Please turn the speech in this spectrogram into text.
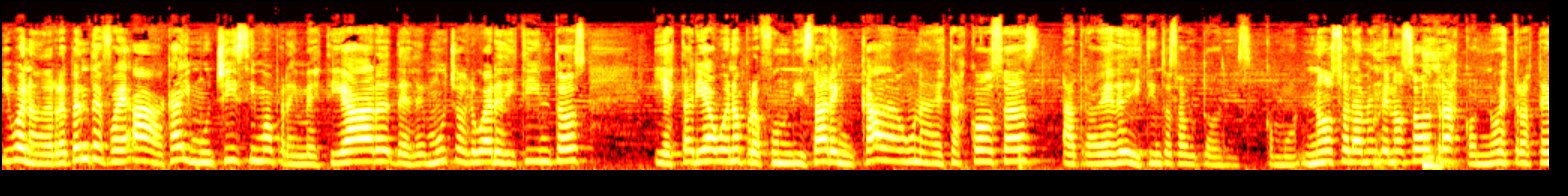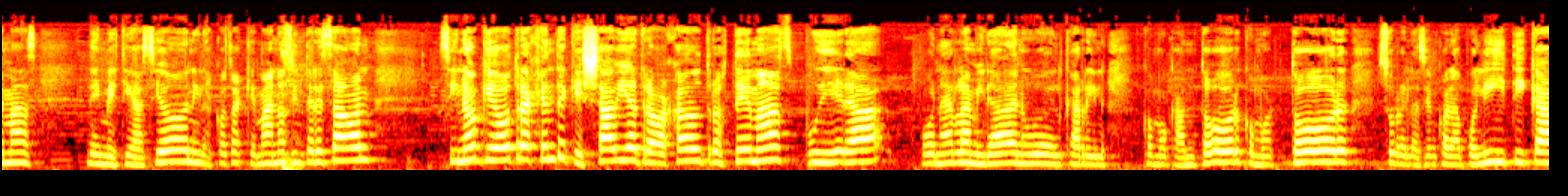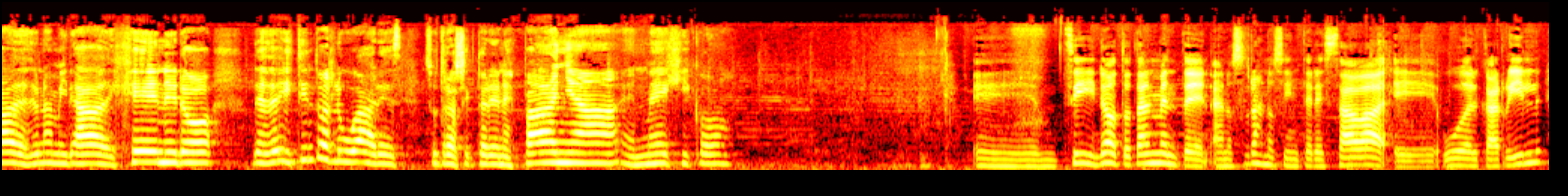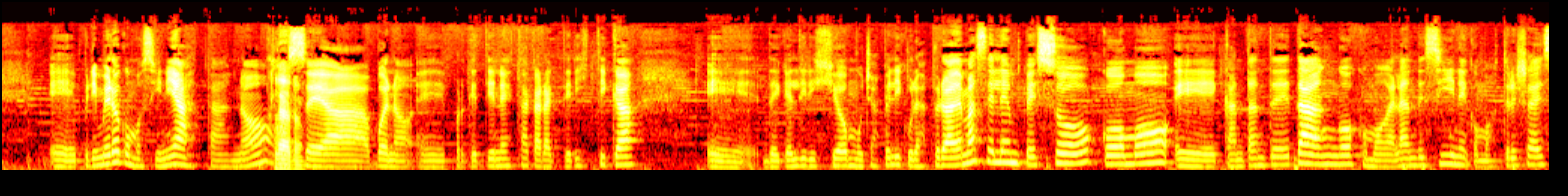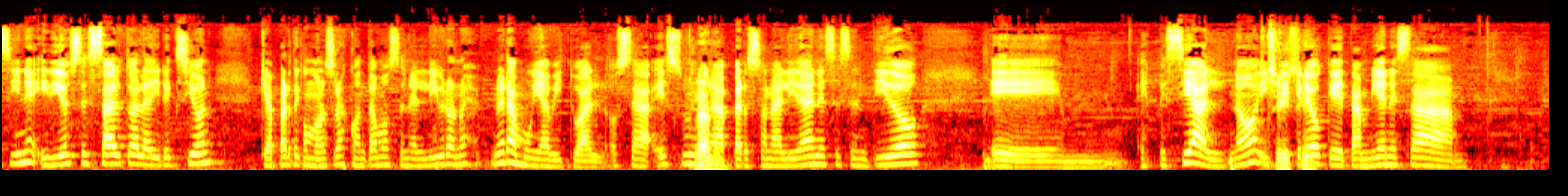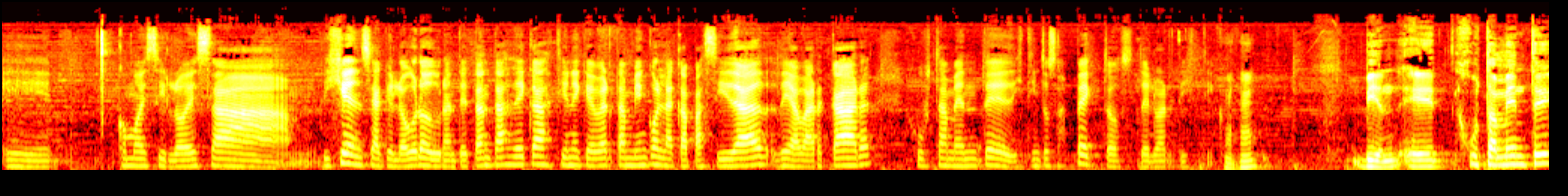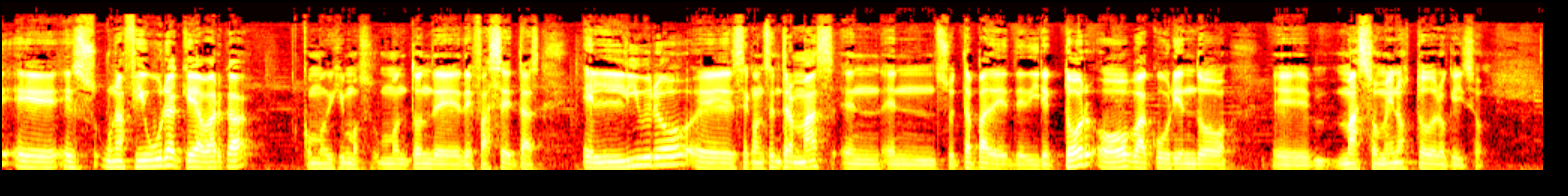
Y bueno, de repente fue, ah, acá hay muchísimo para investigar desde muchos lugares distintos y estaría bueno profundizar en cada una de estas cosas a través de distintos autores, como no solamente nosotras con nuestros temas de investigación y las cosas que más nos interesaban, sino que otra gente que ya había trabajado otros temas pudiera poner la mirada en Hugo del Carril, como cantor, como actor, su relación con la política, desde una mirada de género, desde distintos lugares, su trayectoria en España, en México. Eh, sí, no, totalmente. A nosotras nos interesaba eh, Hugo del Carril, eh, primero como cineasta, ¿no? Claro. O sea, bueno, eh, porque tiene esta característica eh, de que él dirigió muchas películas, pero además él empezó como eh, cantante de tangos, como galán de cine, como estrella de cine, y dio ese salto a la dirección que aparte, como nosotras contamos en el libro, no, es, no era muy habitual. O sea, es una Claro. personalidad en ese sentido eh, especial, ¿no? Y Sí, que sí. creo que también esa, ¿cómo decirlo? Esa mm, vigencia que logró durante tantas décadas tiene que ver también con la capacidad de abarcar justamente distintos aspectos de lo artístico. Bien, eh, justamente eh, es una figura que abarca, como dijimos, un montón de, de facetas. ¿El libro eh, se concentra más en, en su etapa de, de director o va cubriendo eh, más o menos todo lo que hizo?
